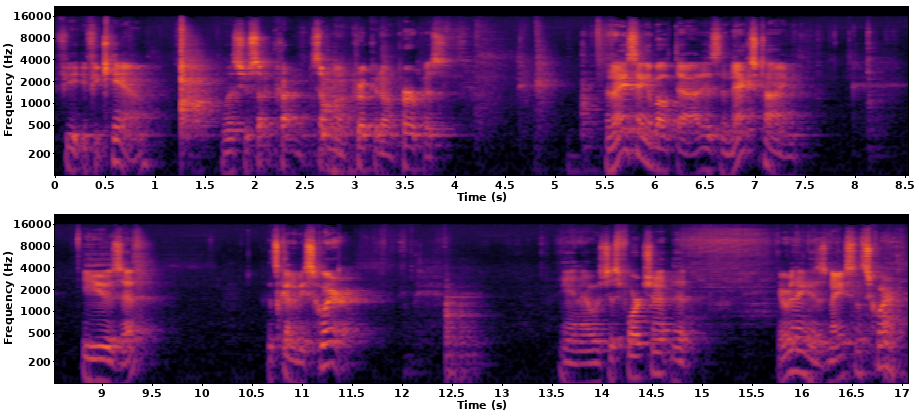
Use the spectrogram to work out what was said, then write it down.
if you, if you can, unless you're cutting something crooked on purpose. The nice thing about that is the next time you use it, it's going to be square. And I was just fortunate that everything is nice and square.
